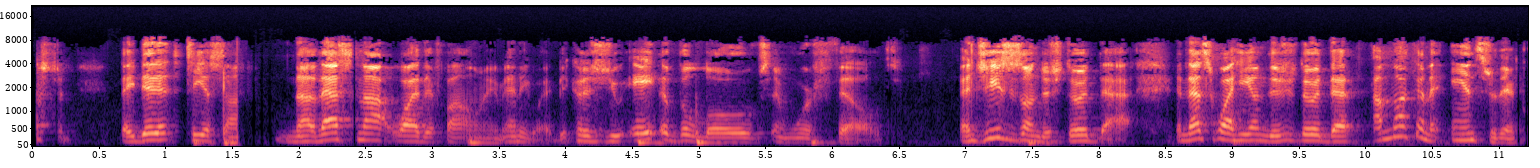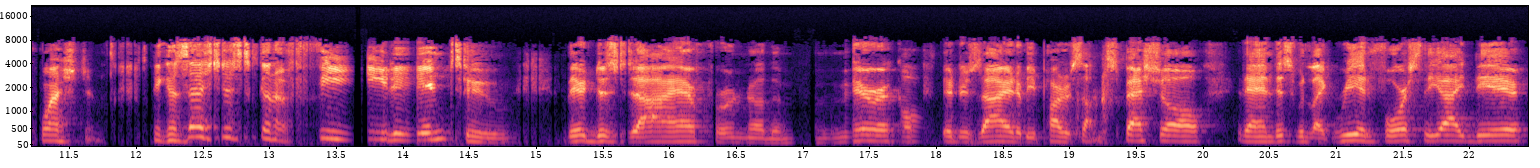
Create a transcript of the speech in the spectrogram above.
question. They didn't see a sign. Now, that's not why they're following him anyway, because you ate of the loaves and were filled. And Jesus understood that. And that's why he understood that I'm not going to answer their question because that's just going to feed into their desire for another miracle, their desire to be part of something special. Then this would like reinforce the idea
